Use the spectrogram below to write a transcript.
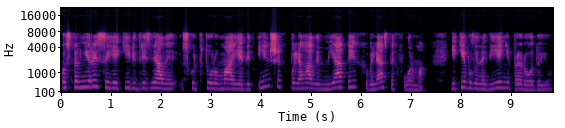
Основні риси, які відрізняли скульптуру майя від інших, полягали в м'яких хвилястих формах, які були навіяні природою,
